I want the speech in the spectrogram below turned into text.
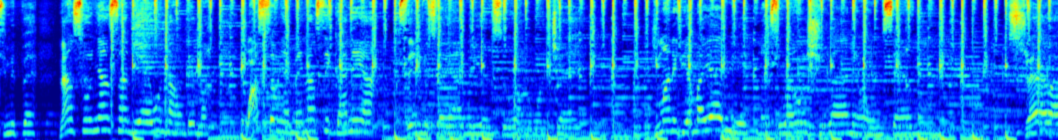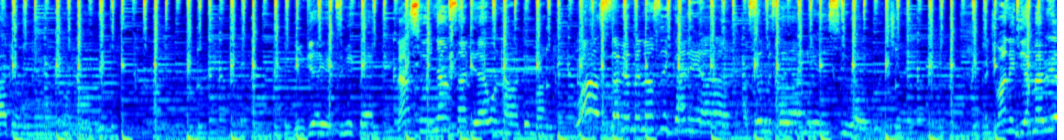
yɛtumi pɛ nanso nyansa deɛ wo na wode ma. Wasɛm yɛ me na sekane a asɛm no deɛ ma yɛawie nanso wa wo ne wɔ nsɛm srɛ wadom nimdeɛ yɛtumi pɛ nanso nyansa deɛ wo na wode ma. Wasɛm yɛ me na sekane asɛm bi sɛ yɛ ano yɛ nso wɔ nkyɛn adwuma no deɛ mawie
